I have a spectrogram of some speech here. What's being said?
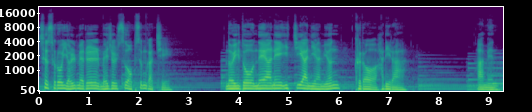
스스로 열매를 맺을 수 없음 같이 너희도 내 안에 있지 아니하면 그러하리라. 아멘.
